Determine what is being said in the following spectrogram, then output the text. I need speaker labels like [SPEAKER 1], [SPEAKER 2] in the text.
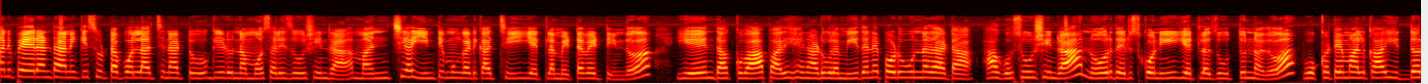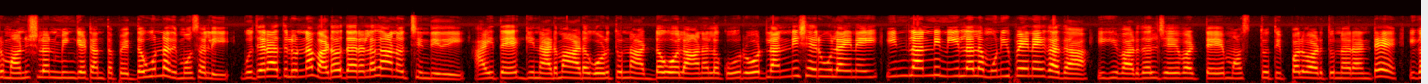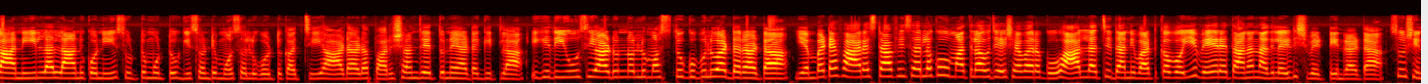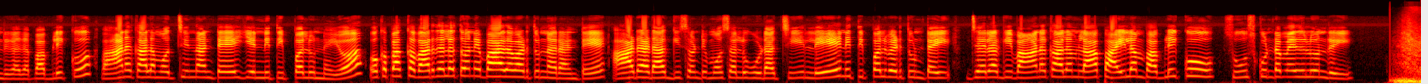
[SPEAKER 1] అని పేరంటానికి సుట్టపొల్లచ్చినట్టు గీడున్న మొసలి చూసిండ్రా. మంచిగా ఇంటి ముంగడికి వచ్చి ఎట్లా మెట్టబెట్టిందో ఏం తక్కువ? పదిహేను అడుగుల మీదనే పొడువు ఉన్నదట. ఆగో చూసిండ్రా నోరు తెరుచుకొని ఎట్లా చూస్తున్నదో? ఒకటే మలక ఇద్దరు మనుషులను మింగేటంత పెద్ద ఉన్నది మొసలి. గుజరాత్లున్న వడోదరల కానొచ్చింది ఇది. అయితే గీ నడమ ఆడగొడుతున్న అడ్డగోల ఆనలకు రోడ్లన్నీ చెరువులైనాయి. ఇండ్లన్నీ నీళ్ళలో మునిగిపోయినాయి కదా ఇక వరదలు చేయబట్టే మస్తు తిప్పలు పడుతున్నారంటే ఇక ఆ నీళ్ళల్లో ఆనుకొని చుట్టుముట్టు గిసొంటి మొసళ్ళు కొట్టుకొచ్చి ఆడాడ పరిశాన్ చేస్తున్నాయట గిట్లా. ఇక ఇది చూసి ఆడున్నోళ్ళు మస్తు గుబులు పడ్డరాట. ఎంబటే ఫారెస్ట్ ఆఫీసర్లకు మతలావు చేసే వరకు వాళ్ళొచ్చి దాన్ని పట్టుకపోయి వేరే తాన నదిలో ఇడిచి పెట్టిండ్రట. చూసిండ్రు కదా పబ్లిక్? వానకాలం వచ్చిందంటే ఎన్ని తిప్పలున్నాయో? ఒక పక్క వరదలతోనే బాధపడుతున్నారంటే ఆడాడ గిసొంటి మొసళ్ళు కూడా వచ్చి లేని తిప్పలు పెడుతుంటాయి. జర గీ వానకాలంలా పైలం పబ్లిక్ చూసుకుంట మెదులుండ్రి.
